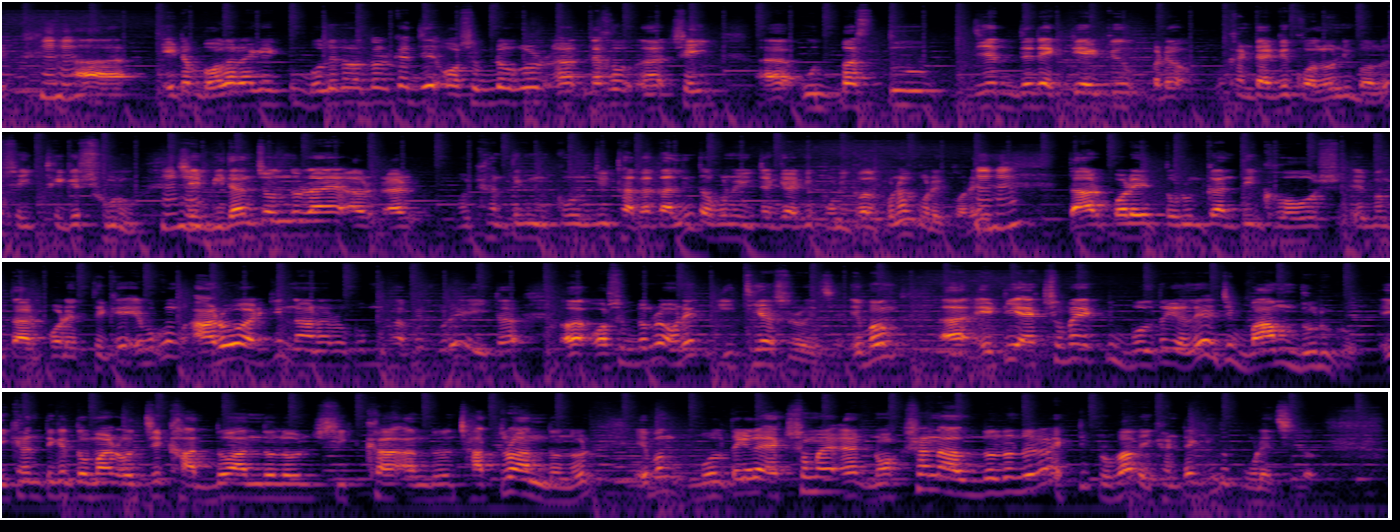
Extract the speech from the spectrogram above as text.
আহ, এটা বলার আগে একটু বলে দেওয়া দরকার যে অশোকনগর দেখো সেই উদ্বাস্তু যে একটি একটি মানে ওখানটা আগে কলোনি বলো সেই থেকে শুরু। সেই বিধানচন্দ্র রায় আর আর ওইখান থেকে মুখ্যমন্ত্রী থাকাকালীন তখন এইটাকে আগে পরিকল্পনা করে করে। তারপরে তরুণকান্তি ঘোষ এবং তারপরে থেকে এরকম আরও আর কি নানা রকম ভাবে করে এইটা অশোকনগরের অনেক ইতিহাস রয়েছে। এবং এটি একসময় একটু বলতে গেলে যে বাম দুর্গ। এইখান থেকে তোমার হচ্ছে খাদ্য আন্দোলন শিক্ষা আন্দোলন ছাত্র আন্দোলন এবং বলতে গেলে একসময় নকশান আন্দোলনেরও একটি প্রভাব এখানটায় কিন্তু পড়েছিল।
